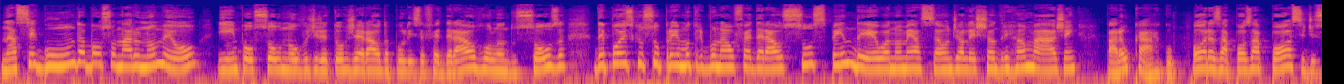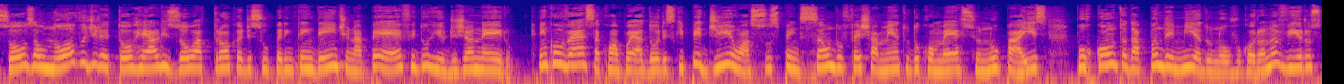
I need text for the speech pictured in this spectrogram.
Na segunda, Bolsonaro nomeou e impulsou o novo diretor-geral da Polícia Federal, Rolando Souza, depois que o Supremo Tribunal Federal suspendeu a nomeação de Alexandre Ramagem para o cargo. Horas após a posse de Souza, o novo diretor realizou a troca de superintendente na PF do Rio de Janeiro. Em conversa com apoiadores que pediam a suspensão do fechamento do comércio no país por conta da pandemia do novo coronavírus,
